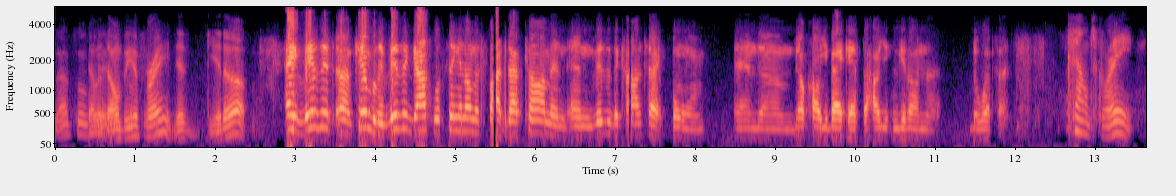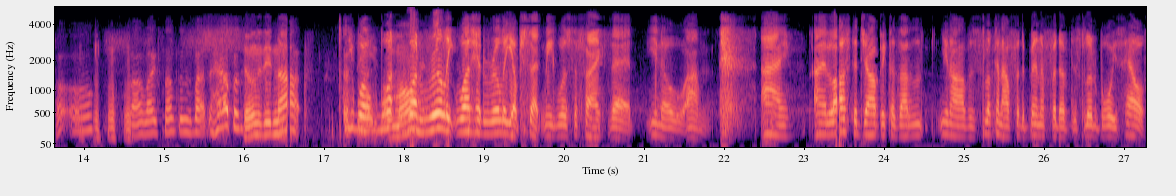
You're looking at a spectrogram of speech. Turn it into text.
That's okay. tell her don't be afraid. Just get up. Hey, visit uh, Kimberly. Visit gospelsingingonthespot.com and and visit the contact form, and um, they'll call you back as to how you can get on the the website. Sounds great. Uh oh. Sounds like something's about to happen. soon as it knocks. Well, what what really what had really upset me was the fact that you know um I I lost the job because I you know I was looking out for the benefit of this little boy's health.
